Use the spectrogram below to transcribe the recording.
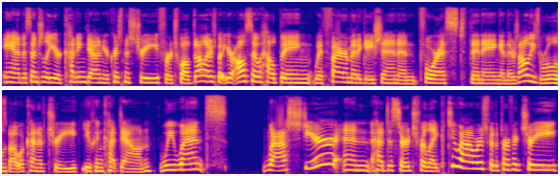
And essentially you're cutting down your christmas tree for $12 but you're also helping with fire mitigation and forest thinning. And there's all these rules about what kind of tree you can cut down. We went last year and had to search for like two hours for the perfect tree.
